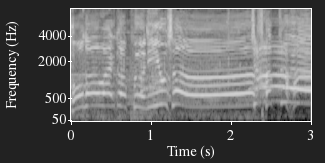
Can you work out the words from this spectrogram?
코너 와이드 오픈 이우석 자. 석점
